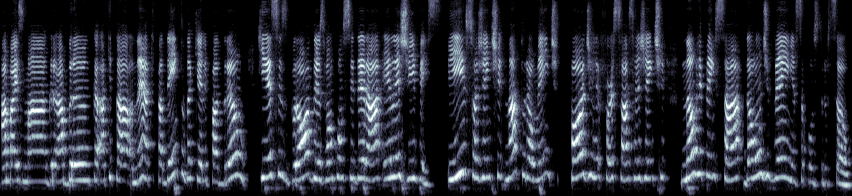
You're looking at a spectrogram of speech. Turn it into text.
a mais magra, a branca, a que está né, a que tá dentro daquele padrão que esses brothers vão considerar elegíveis. E isso a gente naturalmente pode reforçar se a gente não repensar da onde vem essa construção.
